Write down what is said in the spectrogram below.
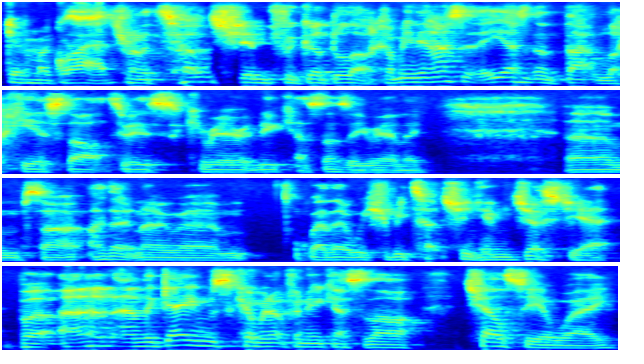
give him a grab. Trying to touch him for good luck. I mean, he hasn't, he hasn't had that lucky a start to his career at Newcastle, has he, really? Um, so I don't know um, whether we should be touching him just yet. But and, and the games coming up for Newcastle are Chelsea away,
